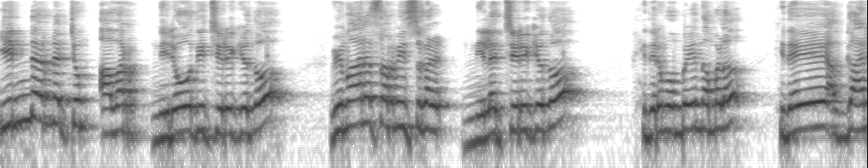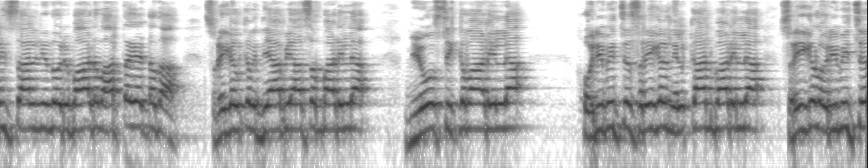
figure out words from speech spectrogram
ഇന്റർനെറ്റും അവർ നിരോധിച്ചിരിക്കുന്നു. വിമാന സർവീസുകൾ നിലച്ചിരിക്കുന്നു. ഇതിനു മുമ്പേ നമ്മൾ ഇതേ അഫ്ഗാനിസ്ഥാനിൽ നിന്ന് ഒരുപാട് വാർത്ത കേട്ടതാ. സ്ത്രീകൾക്ക് വിദ്യാഭ്യാസം പാടില്ല മ്യൂസിക് പാടില്ല ഒരുമിച്ച് സ്ത്രീകൾ നിൽക്കാൻ പാടില്ല സ്ത്രീകൾ ഒരുമിച്ച്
